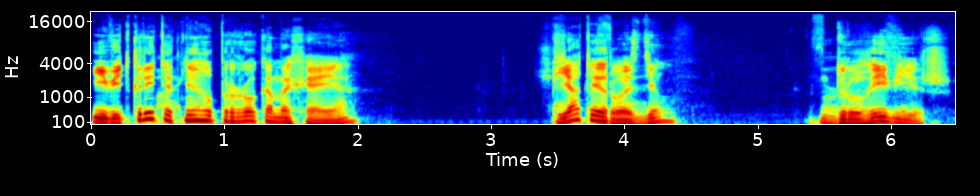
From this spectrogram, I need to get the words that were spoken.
І відкрийте книгу пророка Михея, п'ятий розділ, другий вірш.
